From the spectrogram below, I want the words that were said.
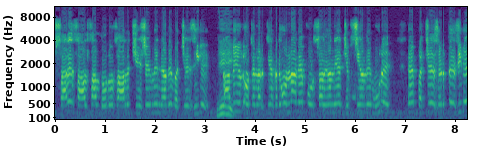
ਸਾਰੇ ਸਾਲ ਸਾਲ ਦੋ ਦੋ ਸਾਲ 6-6 ਮਹੀਨਿਆਂ ਦੇ ਬੱਚੇ ਸੀਗੇ। ਕਾਫੀ ਉੱਥੇ ਲੜਕੀਆਂ ਕੱਢ ਉਹਨਾਂ ਨੇ ਪੁਲਿਸ ਵਾਲਿਆਂ ਦੀਆਂ ਜਿਪਸੀਆਂ ਦੇ ਮੂਹਰੇ ਇਹ ਬੱਚੇ ਸਿੱਟਦੇ ਸੀਗੇ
